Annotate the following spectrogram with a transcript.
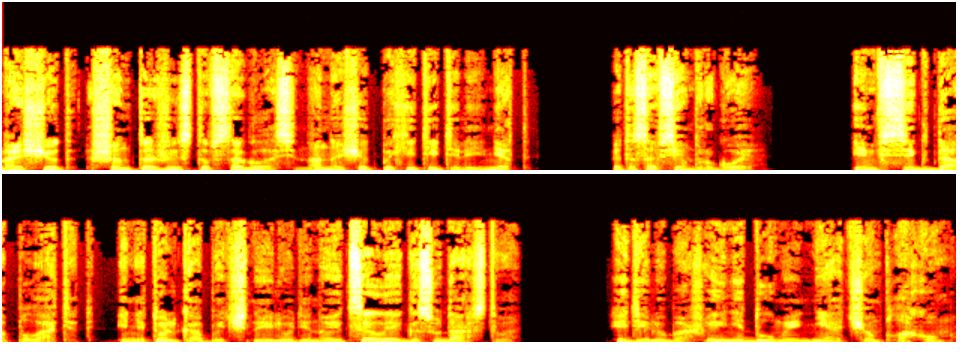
Насчет шантажистов согласен, а насчет похитителей нет. Это совсем другое. Им всегда платят, и не только обычные люди, но и целые государства. Иди, Любаша, и не думай ни о чем плохом.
